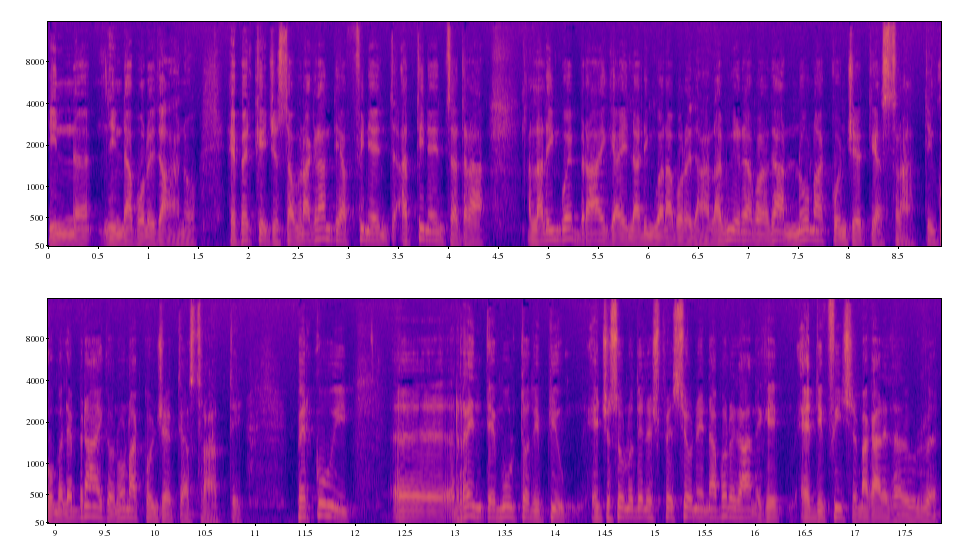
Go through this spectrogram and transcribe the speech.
in, in, napoletano è perché c'è stata una grande attinenza tra la lingua ebraica e la lingua napoletana. La lingua napoletana non ha concetti astratti, come l'ebraico non ha concetti astratti, per cui eh, rende molto di più e ci sono delle espressioni napoletane che è difficile magari tradurre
